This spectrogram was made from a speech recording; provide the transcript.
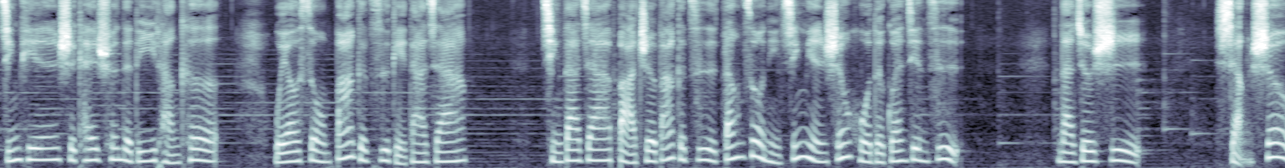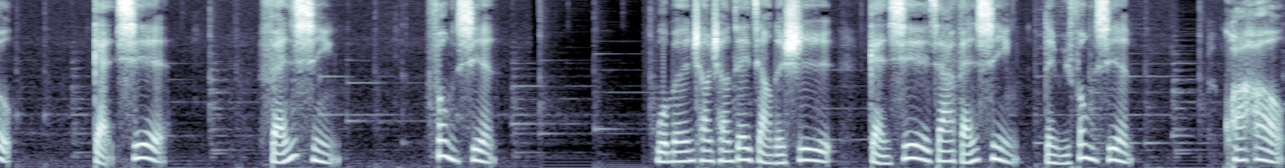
今天是开春的第一堂课，我要送八个字给大家，请大家把这八个字当做你今年生活的关键字，那就是享受、感谢、反省、奉献。我们常常在讲的是感谢加反省等于奉献。括号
